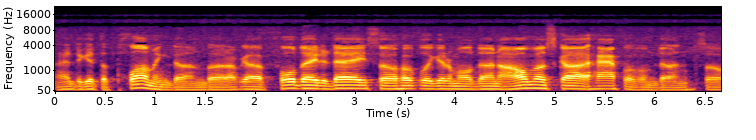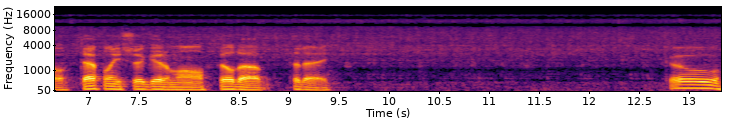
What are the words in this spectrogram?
I had to get the plumbing done, but I've got a full day today, so hopefully get them all done. I almost got half of them done, so definitely should get them all filled up today. Go,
